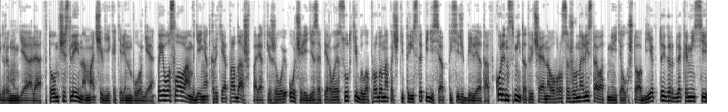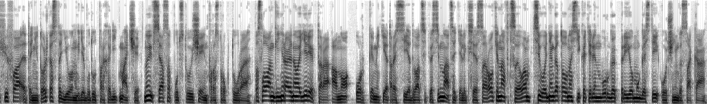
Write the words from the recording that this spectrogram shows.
игры Мундиаля, в том числе и на матчи в Екатеринбурге. По его словам, в день открытия продаж в порядке живой очереди за первые сутки было продано почти 350 тысяч билетов. Колин Смит, отвечая на вопросы журналистов, отметил, что объект игр для комиссии ФИФА – это не только стадион, где будут проходить матчи, но и вся сопутствующая инфраструктура. По словам генерального директора ОНО Оргкомитет Россия-2018 Алексея Сорокина, в целом сегодня готовность Екатеринбурга к приему гостей очень высока.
